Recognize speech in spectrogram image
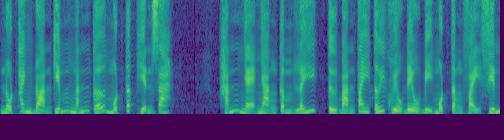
Nột thanh đoàn kiếm ngắn cỡ một tấc hiện ra. Hắn nhẹ nhàng cầm lấy, từ bàn tay tới khuỷu đều bị một tầng vảy phiến.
